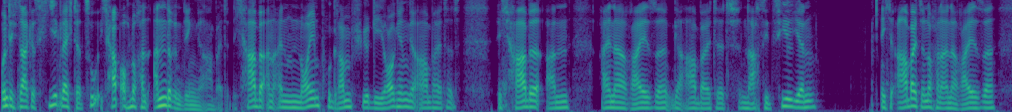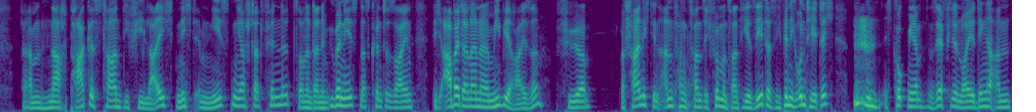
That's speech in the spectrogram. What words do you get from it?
Und ich sage es hier gleich dazu, ich habe auch noch an anderen Dingen gearbeitet. Ich habe an einem neuen Programm für Georgien gearbeitet. Ich habe an einer Reise gearbeitet nach Sizilien. Ich arbeite noch an einer Reise ähm, nach Pakistan, die vielleicht nicht im nächsten Jahr stattfindet, sondern dann im übernächsten, das könnte sein. Ich arbeite an einer Namibia-Reise für wahrscheinlich den Anfang 2025. Ihr seht es, ich bin nicht untätig. Ich gucke mir sehr viele neue Dinge an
